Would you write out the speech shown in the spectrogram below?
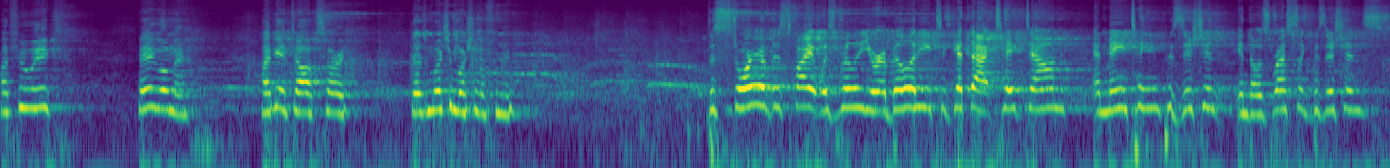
a few weeks. Hey, go, man. I can't talk, sorry. That's much emotional for me. The story of this fight was really your ability to get that takedown and maintain position in those wrestling positions.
